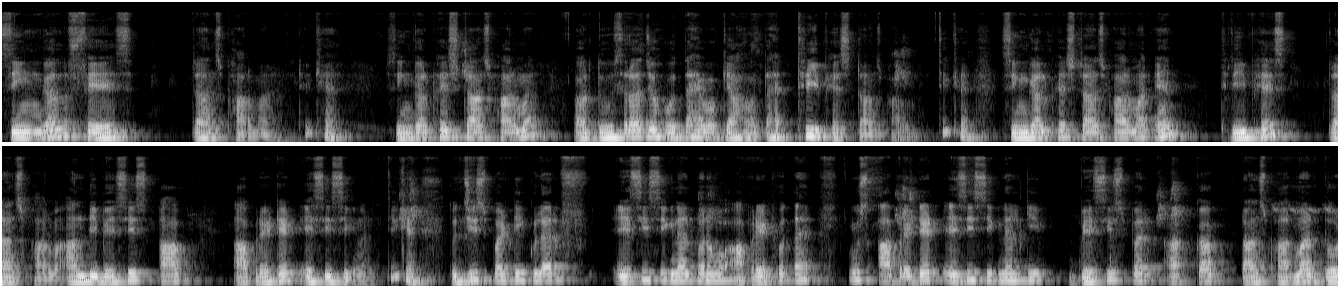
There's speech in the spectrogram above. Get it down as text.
सिंगल फेस ट्रांसफार्मर ठीक है? सिंगल फेस ट्रांसफार्मर और दूसरा जो होता है, वो क्या होता है? थ्री फेस ट्रांसफार्मर, ठीक है? Single phase transformer and three phase transformer on the basis of operated AC signal ठीक है? तो जिस पर्टिकुलर एसी सिग्नल पर वो ऑपरेट होता है। उस ऑपरेटेड एसी सिग्नल की बेसिस पर आपका ट्रांसफार्मर दो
